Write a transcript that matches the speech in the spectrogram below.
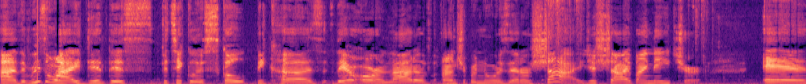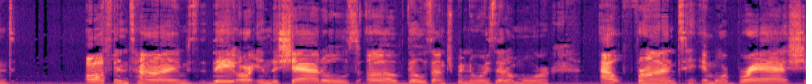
Uh, the reason why I did this particular scope because there are a lot of entrepreneurs that are shy, just shy by nature. And oftentimes they are in the shadows of those entrepreneurs that are more out front and more brash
